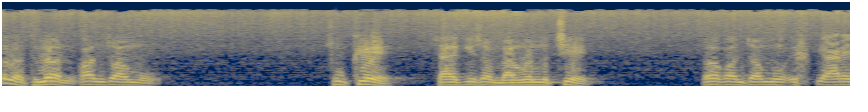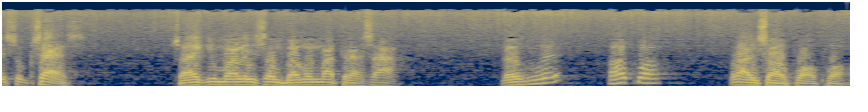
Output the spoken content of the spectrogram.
Kulo delon kancamu. Sugih saiki iso bangun masjid. Kok kancamu ikhtiare sukses. Saiki malah iso bangun madrasah. Lah kowe apa? Ora iso apa-apa.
